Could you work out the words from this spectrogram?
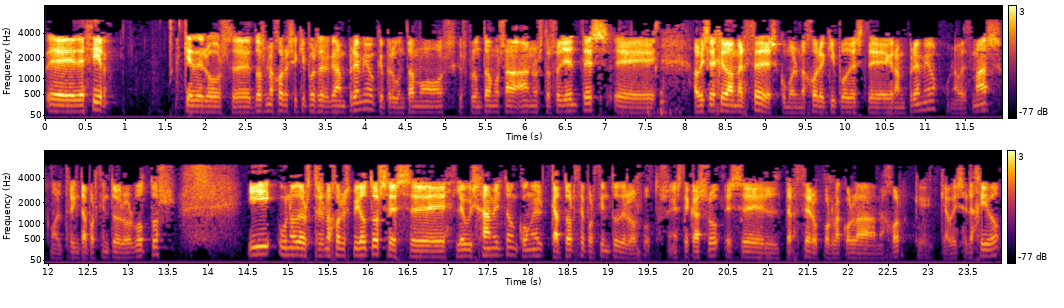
Eh, decir que de los eh, dos mejores equipos del Gran Premio que preguntamos que os preguntamos a, a nuestros oyentes eh, habéis elegido a Mercedes como el mejor equipo de este Gran Premio una vez más con el 30% de los votos y uno de los tres mejores pilotos es eh, Lewis Hamilton con el 14% de los votos en este caso es el tercero por la cola mejor que, que habéis elegido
